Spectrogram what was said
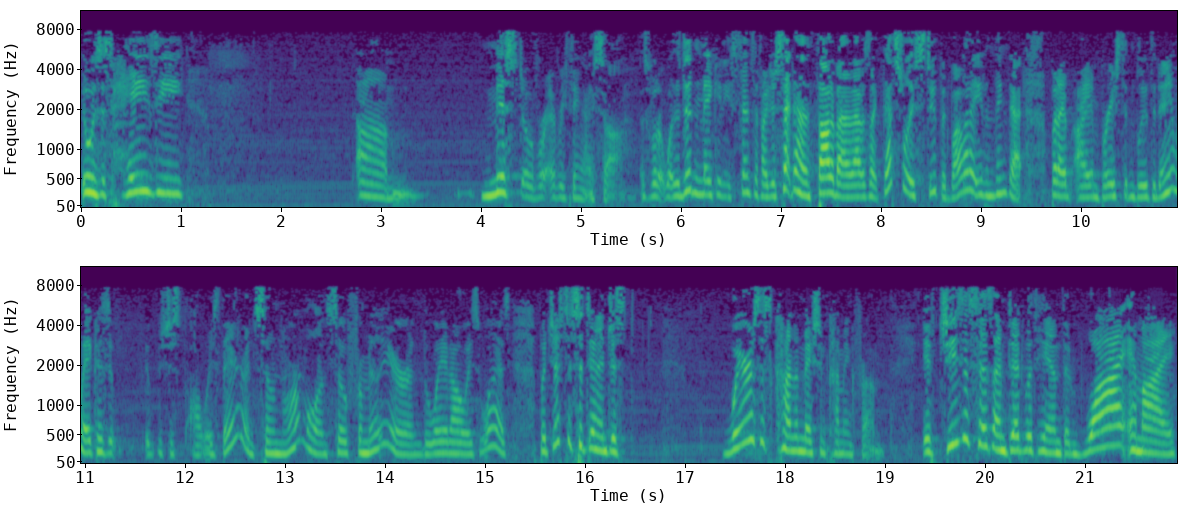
It was this hazy. Um, mist over everything I saw. Is what it was. It didn't make any sense. If I just sat down and thought about it, I was like, that's really stupid. Why would I even think that? But I, I embraced it and believed it anyway because it, it was just always there and so normal and so familiar and the way it always was. But just to sit down and just, where is this condemnation coming from? If Jesus says I'm dead with him, then why am I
